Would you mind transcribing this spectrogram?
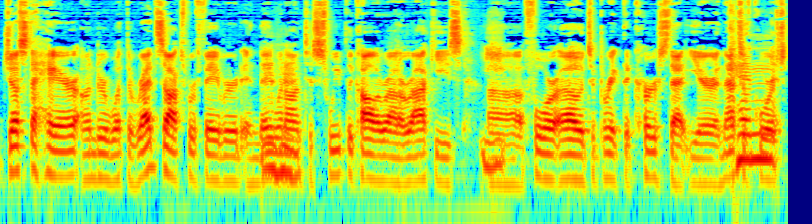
just a hair under what the Red Sox were favored, and they Mm-hmm. went on to sweep the Colorado Rockies uh, 4-0 to break the curse that year, and that's Can- of course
